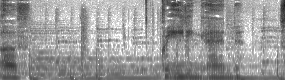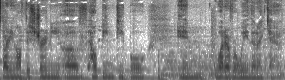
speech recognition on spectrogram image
of creating and starting off this journey of helping people in whatever way that I can.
